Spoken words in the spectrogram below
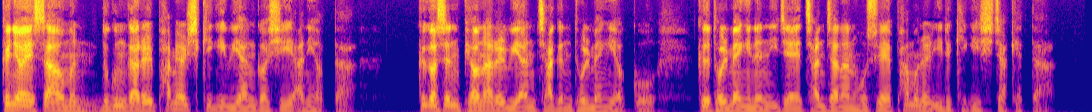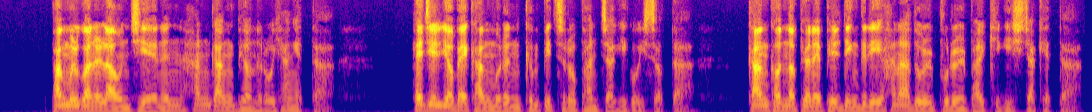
그녀의 싸움은 누군가를 파멸시키기 위한 것이 아니었다. 그것은 변화를 위한 작은 돌멩이였고 그 돌멩이는 이제 잔잔한 호수에 파문을 일으키기 시작했다. 박물관을 나온 지혜는 한강변으로 향했다. 해질 옆의 강물은 금빛으로 반짝이고 있었다. 강 건너편의 빌딩들이 하나둘 불을 밝히기 시작했다.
